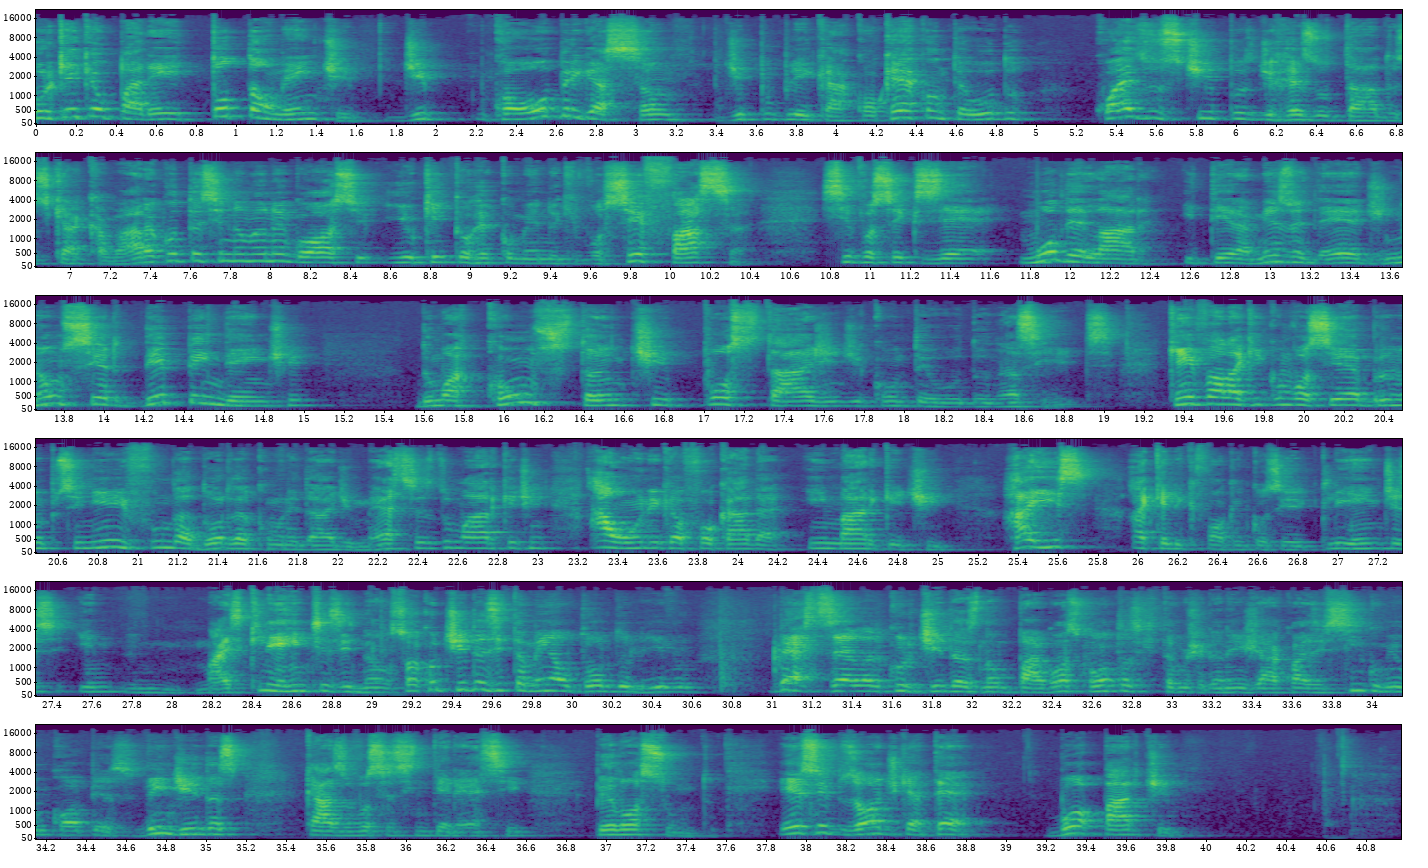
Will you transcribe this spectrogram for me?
Por que, que eu parei totalmente de, com a obrigação de publicar qualquer conteúdo? Quais os tipos de resultados que acabaram acontecendo no meu negócio e o que, que eu recomendo que você faça se você quiser modelar e ter a mesma ideia de não ser dependente de uma constante postagem de conteúdo nas redes. Quem fala aqui com você é Bruno Piscinini, fundador da comunidade Mestres do Marketing, a única focada em marketing raiz, aquele que foca em conseguir clientes e mais clientes e não só curtidas, e também autor do livro best-seller Curtidas Não Pagam as Contas, que estamos chegando aí já quase 5 mil cópias vendidas, caso você se interesse pelo assunto. Esse episódio, que é até boa parte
